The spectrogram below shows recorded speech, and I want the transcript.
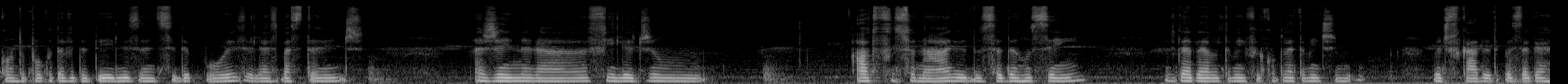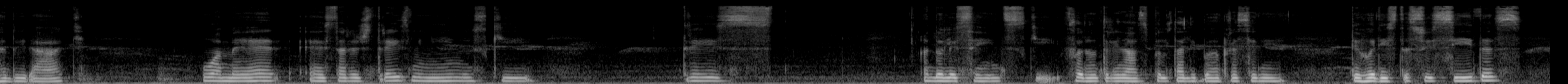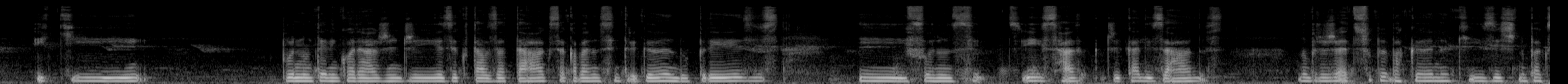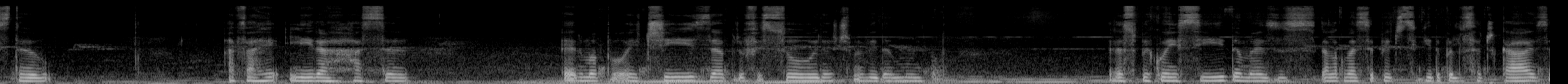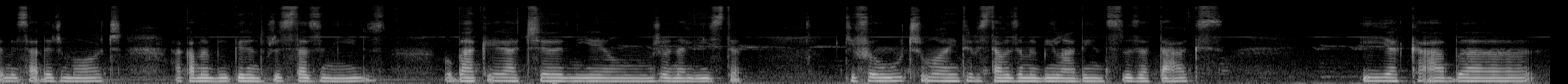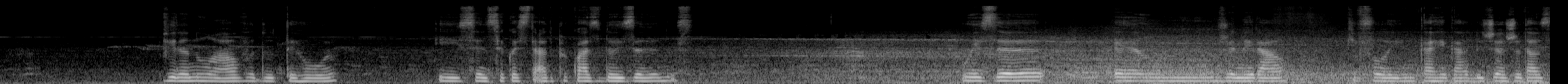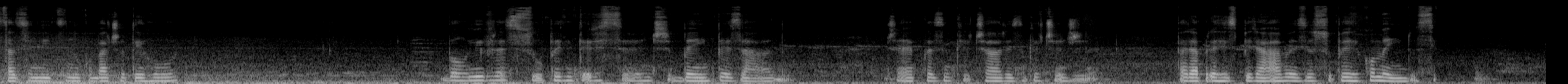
conta um pouco da vida deles antes e depois, aliás, bastante. A Jane era filha de um alto funcionário do Saddam Hussein. A vida dela também foi completamente modificada depois da guerra do Iraque. O Amer é a história de três meninos que. três adolescentes que foram treinados pelo Talibã para serem terroristas suicidas e que, por não terem coragem de executar os ataques, acabaram se entregando, presos e foram radicalizados num projeto super bacana que existe no Paquistão. A Fahlira Hassan era uma poetisa, professora, tinha uma vida muito. Era super conhecida, mas ela começa a ser perseguida pelos radicais, ameaçada de morte, acaba migrando para os Estados Unidos. O Bakir Achani é um jornalista que foi o último a entrevistar Osama Bin Laden antes dos ataques e acaba virando um alvo do terror e sendo sequestrado por quase dois anos. O Exan é um general que foi encarregado de ajudar os Estados Unidos no combate ao terror Bom, o livro é super interessante, bem pesado. Tinha épocas em que tinha horas em que eu tinha de parar para respirar, mas eu super recomendo, assim.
